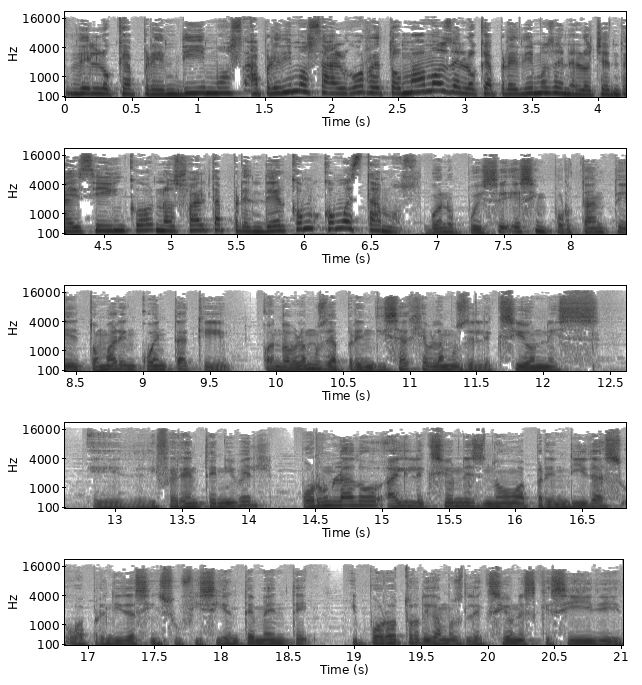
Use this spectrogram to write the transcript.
de lo que aprendimos? ¿Aprendimos algo? ¿Retomamos de lo que aprendimos en el 85? ¿Nos falta aprender? ¿Cómo, cómo estamos? Bueno, pues es importante tomar en cuenta que cuando hablamos de aprendizaje hablamos de lecciones eh, de diferente nivel. Por un lado, hay lecciones no aprendidas o aprendidas insuficientemente y por otro, digamos, lecciones que sí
